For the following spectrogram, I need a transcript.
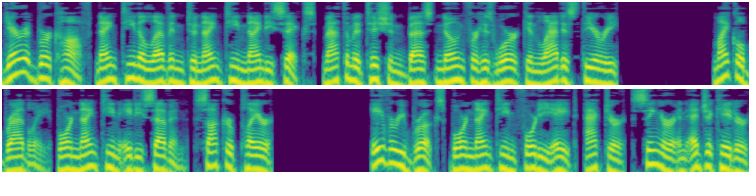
Garrett Birkhoff (1911–1996), mathematician best known for his work in lattice theory. Michael Bradley, born 1987, soccer player. Avery Brooks, born 1948, actor, singer, and educator.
